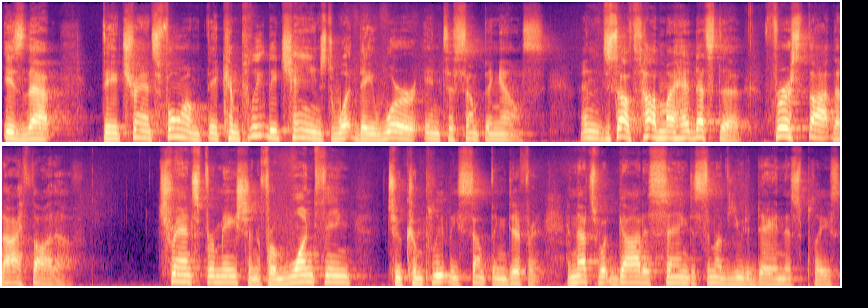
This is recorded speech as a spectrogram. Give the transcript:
is that they transformed, they completely changed what they were into something else. And just off the top of my head, that's the first thought that I thought of. Transformation from one thing to completely something different. And that's what God is saying to some of you today in this place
